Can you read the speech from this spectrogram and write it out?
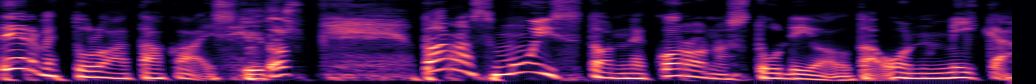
Tervetuloa takaisin. Kiitos. Paras muistonne koronastudiolta on mikä?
